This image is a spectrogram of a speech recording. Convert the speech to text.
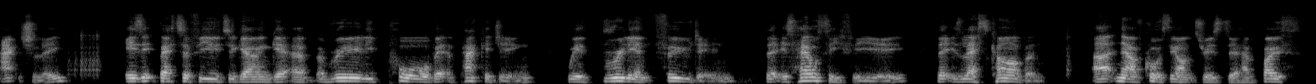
actually? Is it better for you to go and get a, a really poor bit of packaging with brilliant food in that is healthy for you, that is less carbon? Uh, now, of course, the answer is to have both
